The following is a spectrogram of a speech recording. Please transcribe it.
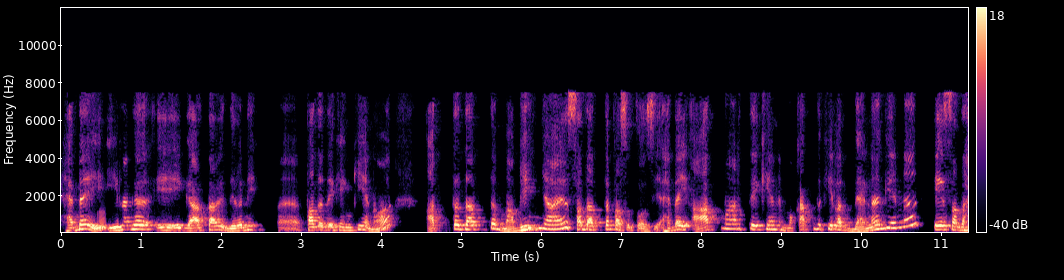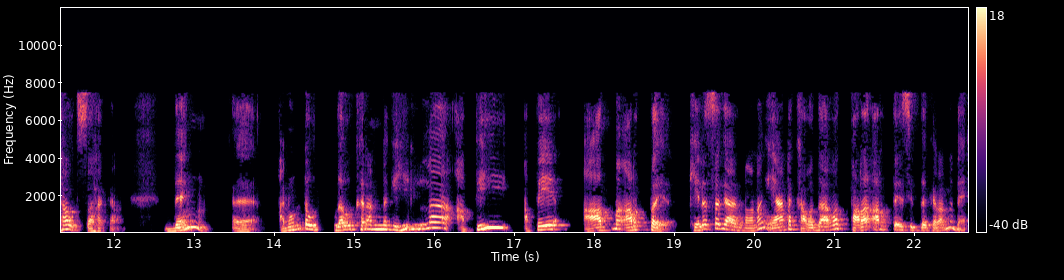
හැබැයි ඊළඟ ඒ ගාථාවේ දෙවනි පද දෙකෙන් කියනවා අත්තදත්ත මභිඥාය සදත්ත පසුතෝසිය. හැබැයි ආත්මාර්ථය කියන්නේ මොකක්ද කියලා දැනගෙන ඒ සඳහා උත්සාහ කරන්න. දැන් අනුන්ට උදව් කරන්න ගිහිල්ලා අපි අපේ ආත්ම අර්ථය කෙලස ගන්නවා නම් එයාට කවදාවත් පර අර්ථය सिद्ध කරන්න බෑ.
